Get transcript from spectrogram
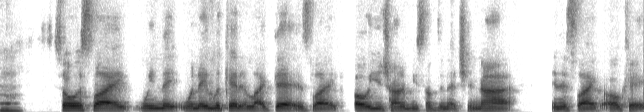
Hmm. So it's like when they when they look at it like that, it's like, oh, you're trying to be something that you're not, and it's like, okay,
